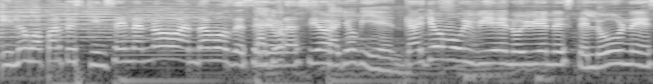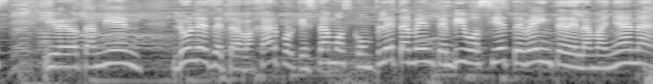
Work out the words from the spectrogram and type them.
Y luego aparte es quincena, no, andamos de celebración. Cayó, bien. Cayó muy bien, muy bien este lunes. Y pero también lunes de trabajar porque estamos completamente en vivo 7.20 de la mañana.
